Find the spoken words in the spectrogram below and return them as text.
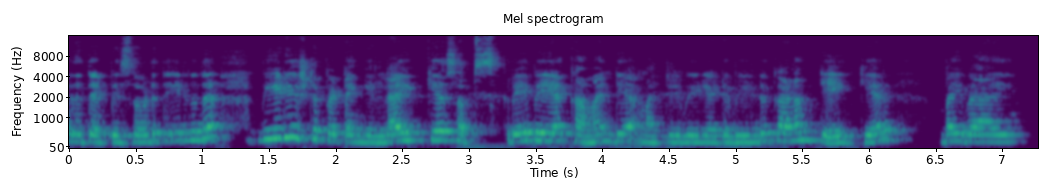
ഇന്നത്തെ എപ്പിസോഡ് തീരുന്നത്. വീഡിയോ ഇഷ്ടപ്പെട്ടെങ്കിൽ ലൈക്ക് ചെയ്യുക സബ്സ്ക്രൈബ് ചെയ്യുക കമന്റ് ചെയ്യുക. മറ്റൊരു വീഡിയോ ആയിട്ട് വീണ്ടും കാണാം. ടേക്ക് കെയർ ബൈ ബൈ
